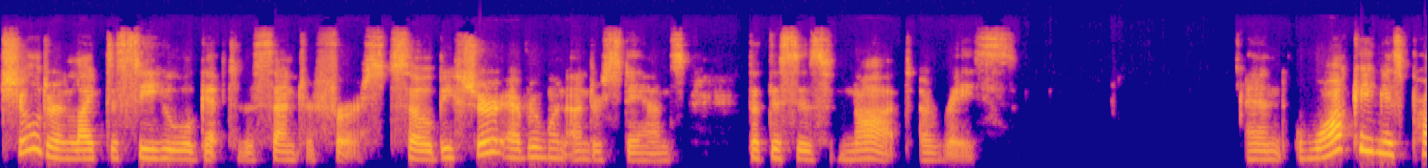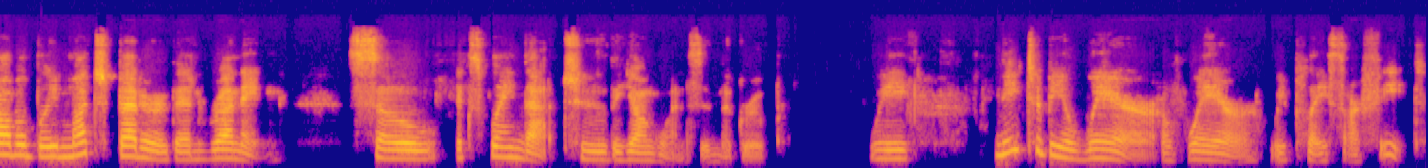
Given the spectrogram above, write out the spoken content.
Children like to see who will get to the center first, so be sure everyone understands that this is not a race. And walking is probably much better than running, so explain that to the young ones in the group. We need to be aware of where we place our feet.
